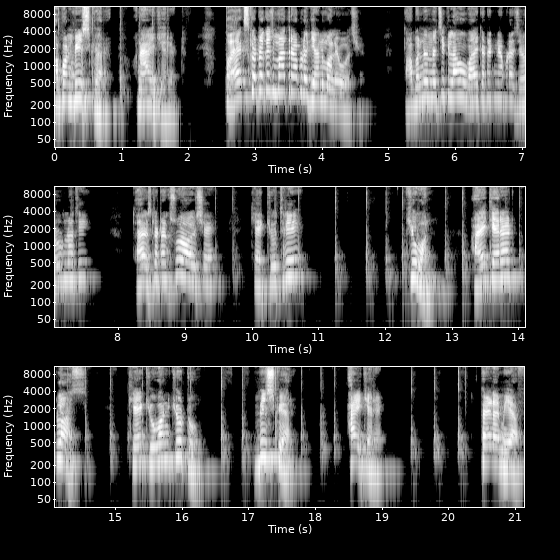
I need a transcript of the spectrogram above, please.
upon B square અને આઈ કેરેટ તો એક્સ ઘટક જ માત્ર આપણે ધ્યાનમાં લેવો છે. તો આ બંને નજીક લાવો વાય ઘટકની આપણે જરૂર નથી. તો એક્સ ઘટક શું આવશે? K Q three Q one I caret plus K Q one Q two B square I caret પરિણામી એફ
